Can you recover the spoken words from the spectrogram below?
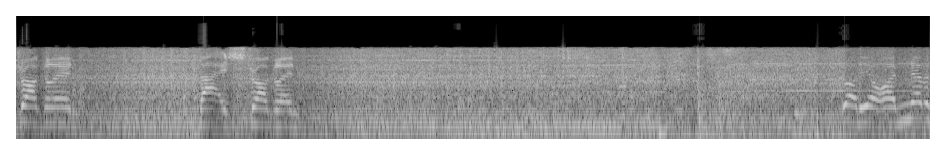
struggling. That is struggling. Bloody hell, I've never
